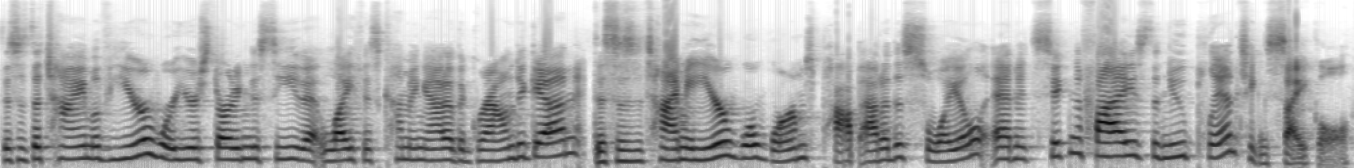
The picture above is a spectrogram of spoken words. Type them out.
This is the time of year where you're starting to see that life is coming out of the ground again. This is the time of year where worms pop out of the soil, and it signifies the new planting cycle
